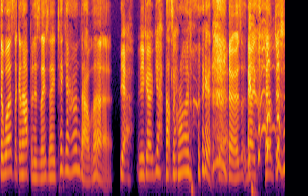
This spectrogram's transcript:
the worst that can happen is they say, "Take your hand out there." yeah, and you go, yeah, That's a crime. No, it's like they'll just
